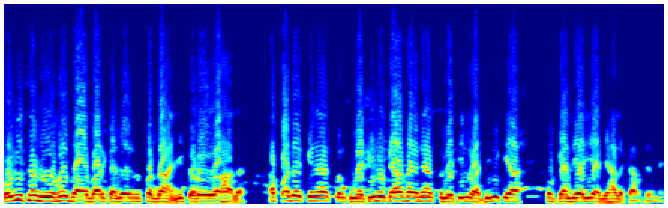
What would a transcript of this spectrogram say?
ਉਹ ਵੀ ਸਾਨੂੰ ਇਹੋ ਹੀ ਬਾਰ-ਬਾਰ ਕਹਿੰਦੇ ਪ੍ਰਧਾਨ ਜੀ ਕਰੋ ਇਹਦਾ ਹੱਲ। ਆਪਾਂ ਤੇ ਕਿਹਨਾਂ ਕਮੇਟੀ ਨੂੰ ਕਹਿ ਸਕਦੇ ਆ, ਕਮੇਟੀ ਨੂੰ ਅੱਜ ਵੀ ਕਿਹਾ, ਉਹ ਕਹਿੰਦੇ ਆ ਜੀ ਅੱਜ ਹੱਲ ਕਰ ਦਿੰਦੇ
